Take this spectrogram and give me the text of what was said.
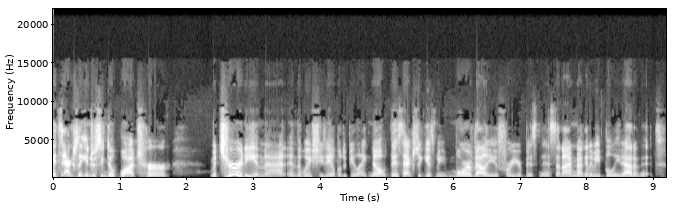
it's actually interesting to watch her maturity in that and the way she's able to be like, "No, this actually gives me more value for your business, and I'm not going to be bullied out of it."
